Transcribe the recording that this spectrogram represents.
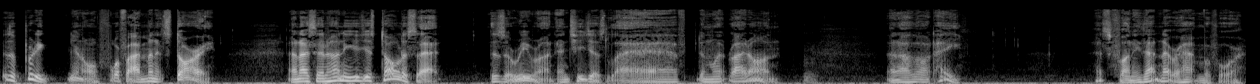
It was a pretty, you know, four or five minute story. And I said, honey, you just told us that. This is a rerun. And she just laughed and went right on. And I thought, hey, that's funny. That never happened before.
